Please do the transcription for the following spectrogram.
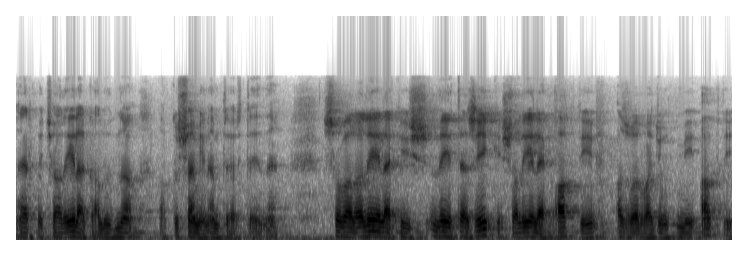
mert hogyha a lélek aludna, akkor semmi nem történne. Szóval a lélek is létezik, és a lélek aktív, azon vagyunk mi aktív.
